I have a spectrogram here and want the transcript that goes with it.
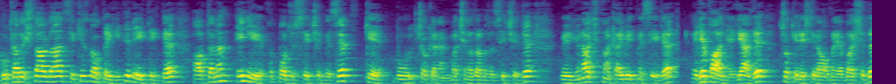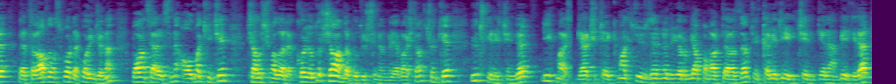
kurtarışlarla 8.7 reytingde haftanın en iyi futbolcusu seçilmesi ki bu çok önemli maçın adamı da seçildi ve United'ın kaybetmesiyle hedef haline geldi. Çok eleştiri almaya başladı ve Trabzonspor'da oyuncunun puan servisini almak için çalışmalara koyuldu. Şu anda bu düşünülmeye başlandı. Çünkü 3 gün içinde ilk maç, gerçi tek maç üzerine de yorum yapmamak lazım. Çünkü kaleci için gelen bilgiler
